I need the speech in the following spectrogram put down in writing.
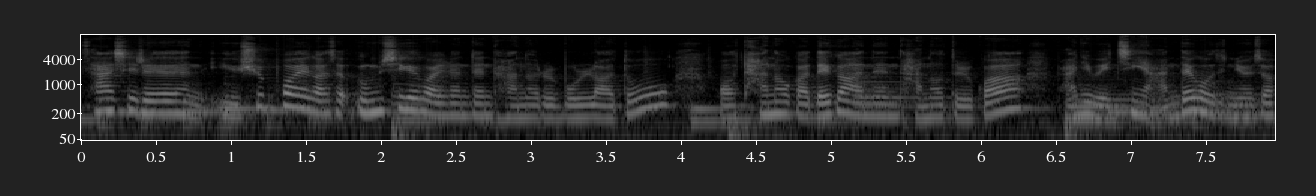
사실은 이 슈퍼에 가서 음식에 관련된 단어를 몰라도 어, 단어가 내가 아는 단어들과 많이 매칭이 안 되거든요. 그래서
